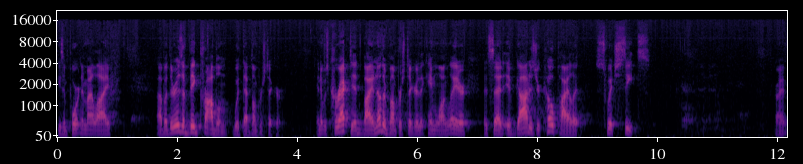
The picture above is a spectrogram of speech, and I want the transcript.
He's important in my life. Uh, but there is a big problem with that bumper sticker. And it was corrected by another bumper sticker that came along later that said, if God is your co pilot, switch seats. Right?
